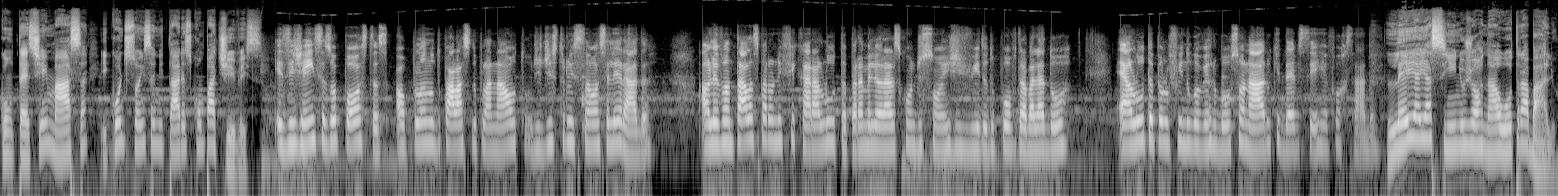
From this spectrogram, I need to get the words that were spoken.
com teste em massa e condições sanitárias compatíveis. Exigências opostas ao plano do Palácio do Planalto de destruição acelerada. Ao levantá-las para unificar a luta para melhorar as condições de vida do povo trabalhador, é a luta pelo fim do governo Bolsonaro que deve ser reforçada. Leia e assine o jornal O Trabalho.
